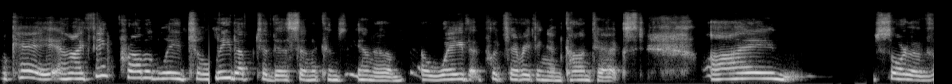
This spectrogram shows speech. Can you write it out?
Okay, and I think probably to lead up to this in a in a, a way that puts everything in context, I sort of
